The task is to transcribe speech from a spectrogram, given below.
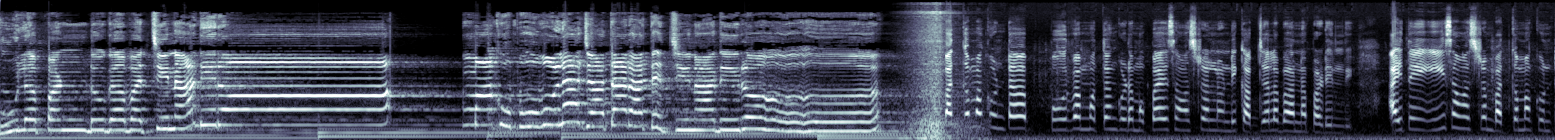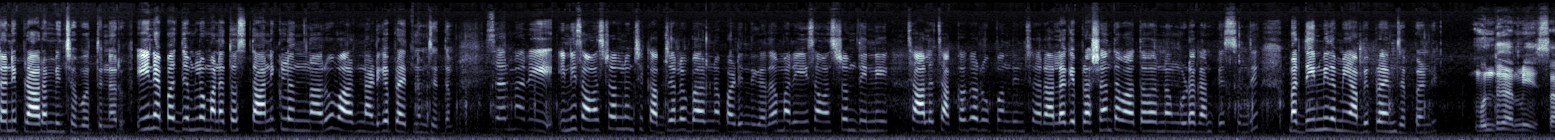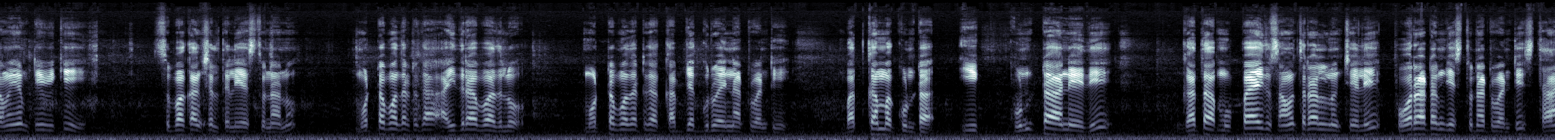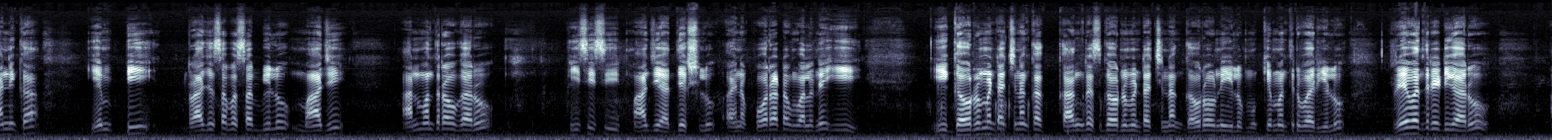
పూల పండుగ వచ్చినదిరా. మాకు పువ్వుల జాతర తెచ్చినదిరో. పూర్వం మొత్తం కూడా ముప్పై సంవత్సరాల నుండి కబ్జాల బారిన పడింది. అయితే ఈ సంవత్సరం బతుకమ్మ కుంటని ప్రారంభించబోతున్నారు. ఈ నేపథ్యంలో మనతో స్థానికులు ఉన్నారు. వారిని అడిగే ప్రయత్నం చేద్దాం. సార్ మరి ఇన్ని సంవత్సరాల నుంచి కబ్జాల బారిన పడింది కదా మరి ఈ సంవత్సరం దీన్ని చాలా చక్కగా రూపొందించారు. అలాగే ప్రశాంత వాతావరణం కూడా కనిపిస్తుంది. మరి దీని మీద మీ అభిప్రాయం చెప్పండి. ముందుగా మీ సమయం టీవీకి శుభాకాంక్షలు తెలియజేస్తున్నాను. మొట్టమొదటగా హైదరాబాద్లో మొట్టమొదటగా కబ్జకు గురైనటువంటి బతుకమ్మ కుంట ఈ కుంట అనేది గత ముప్పై ఐదు సంవత్సరాల నుంచి వెళ్ళి పోరాటం చేస్తున్నటువంటి స్థానిక ఎంపీ రాజ్యసభ సభ్యులు మాజీ హనుమంతరావు గారు పిసిసి మాజీ అధ్యక్షులు ఆయన పోరాటం వల్లనే ఈ ఈ గవర్నమెంట్ వచ్చినాక కాంగ్రెస్ గవర్నమెంట్ వచ్చిన గౌరవనీయులు ముఖ్యమంత్రి వర్యులు రేవంత్ రెడ్డి గారు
